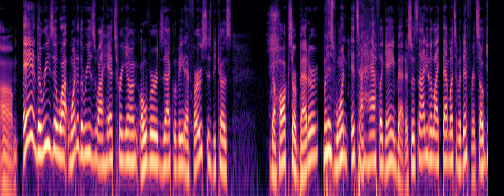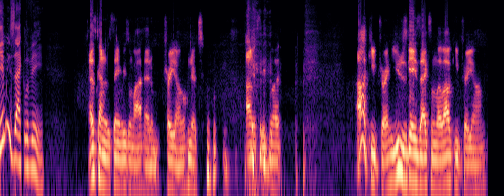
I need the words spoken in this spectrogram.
um, and the reason why one of the reasons why I had Trae Young over Zach LaVine at first is because the Hawks are better, but it's one it's a half a game better, so it's not even like that much of a difference. So give me Zach LaVine. That's kind of the same reason why I had him Trae Young on there too, honestly. but I'll keep Trae. You just gave Zach some love. I'll keep Trae Young.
